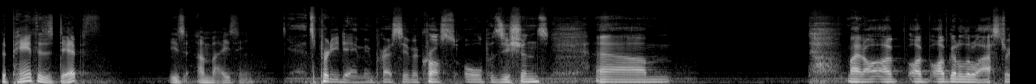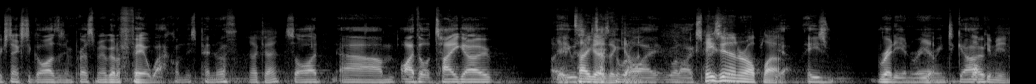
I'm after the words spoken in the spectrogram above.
the Panthers' depth is amazing. Yeah, it's pretty damn impressive across all positions. Um, mate, I- I've, I've, I've got a little asterisk next to guys that impressed me. I've got a fair whack on this Penrith Okay. side. Um, I thought Tago, Yeah, he was Tago's exactly a what. I, what I expected. He's an NRL player. Yeah, he's ready and Yeah, rearing to go. Lock him in.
